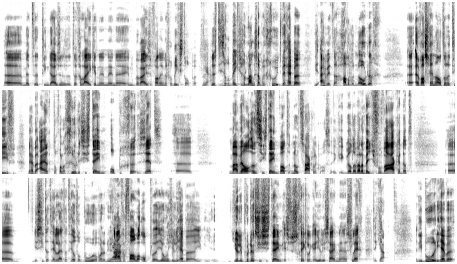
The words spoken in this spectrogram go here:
eh, met eh, tienduizenden tegelijk in, in, in, in de bewijzen van in een fabriek stoppen. Ja. Dus het is ook een beetje zo langzaam gegroeid. We hebben die eiwitten hadden we nodig. Er was geen alternatief. We hebben eigenlijk toch wel een gruwelijk systeem opgezet. maar wel een systeem wat noodzakelijk was. Ik, ik wil daar wel een beetje voor waken dat. Eh, je ziet dat heel erg dat heel veel boeren worden nu Ja. aangevallen op. eh, jongens, jullie hebben. jullie productiesysteem is verschrikkelijk en jullie zijn eh, slecht. Denk, ja, Die boeren die hebben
